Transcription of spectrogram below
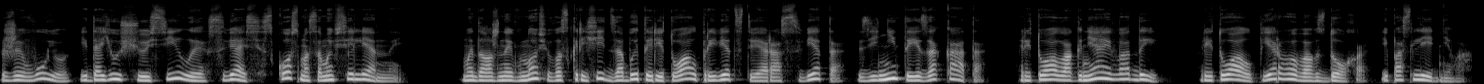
живую и дающую силы связь с космосом и Вселенной. Мы должны вновь воскресить забытый ритуал приветствия рассвета, зенита и заката, ритуал огня и воды, ритуал первого вздоха и последнего.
